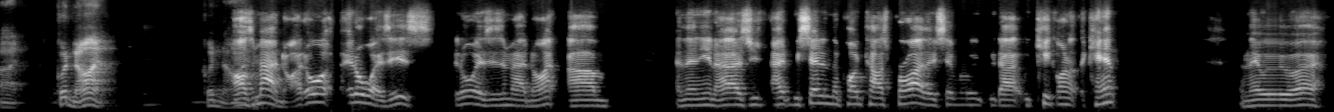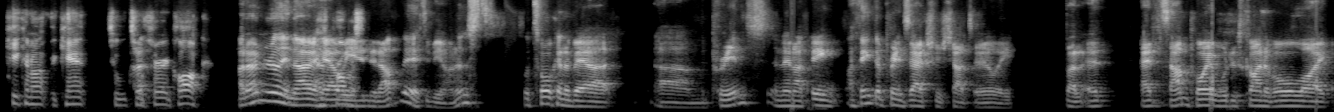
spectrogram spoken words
Right. Good night. Good night. Oh, it was a mad night. It always is. It always is a mad night. Um, and then you know, as you we said in the podcast prior, they said we would uh, we kick on at the Kent, and there we were kicking on at the Kent till till three o'clock. I don't really know As how promised. we ended up there, to be honest. We're talking about um, the Prince, and then I think I think the Prince actually shuts early, but at, at some point we're just kind of all like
